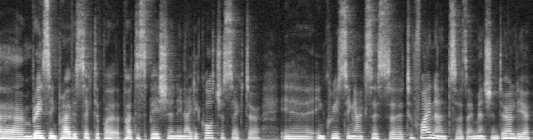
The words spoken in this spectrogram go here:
um, raising private sector participation in agriculture sector, uh, increasing access uh, to finance, as I mentioned earlier,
